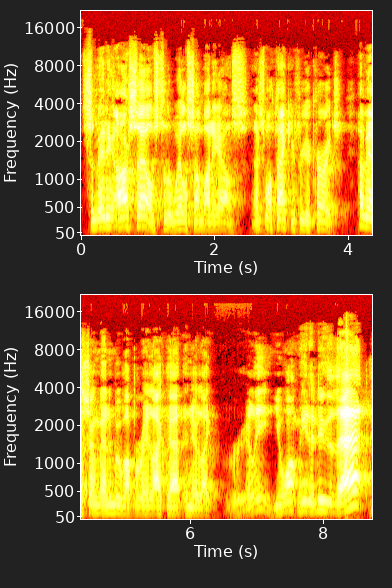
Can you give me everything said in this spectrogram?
submitting ourselves to the will of somebody else. And I just want to thank you for your courage. I've asked young men to move up array like that, and they're like, "Really? You want me to do that?"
